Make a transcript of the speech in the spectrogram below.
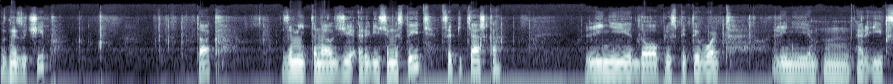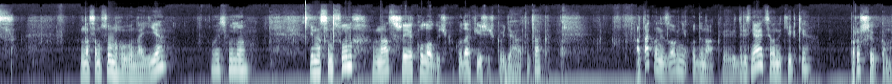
Знизу чіп. Так. Замітьте, на LG R8 не стоїть, це підтяжка лінії до плюс 5 вольт, лінії RX. На Samsung вона є. Ось воно. І на Samsung в нас ще є колодочка, куди фішечку вдягати, так? А так вони зовні одинакові. Відрізняються вони тільки прошивками.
